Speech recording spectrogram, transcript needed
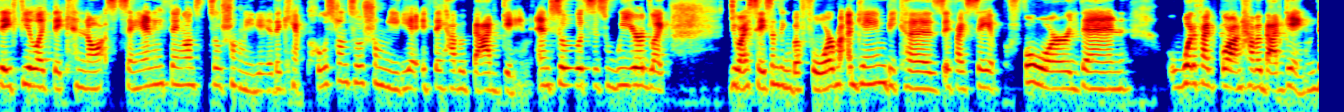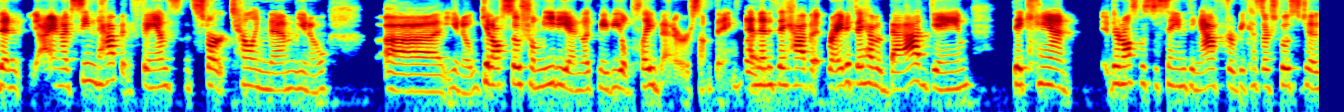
they feel like they cannot say anything on social media. They can't post on social media if they have a bad game. And so it's this weird like do i say something before a game? Because if i say it before then what if i go out and have a bad game? Then and i've seen it happen. Fans start telling them you know uh you know get off social media and like maybe you'll play better or something. Right. and then if they have it right? If they have a bad game they can't they're not supposed to say anything after because they're supposed to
